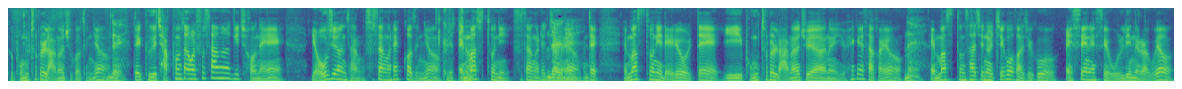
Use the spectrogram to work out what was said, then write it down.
그 봉투를 나눠주거든요. 네. 근데 그 작품상을 수상하기 전에 여우주연상 수상을 했거든요. 그랬죠. 엠마 스톤이 수상을 했잖아요. 네네. 근데 엠마 스톤이 내려올 때 이 봉투를 나눠줘야 하는 이 회계사가요. 네. 엠마 스톤 사진을 찍어가지고 SNS에 올리느라고요.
